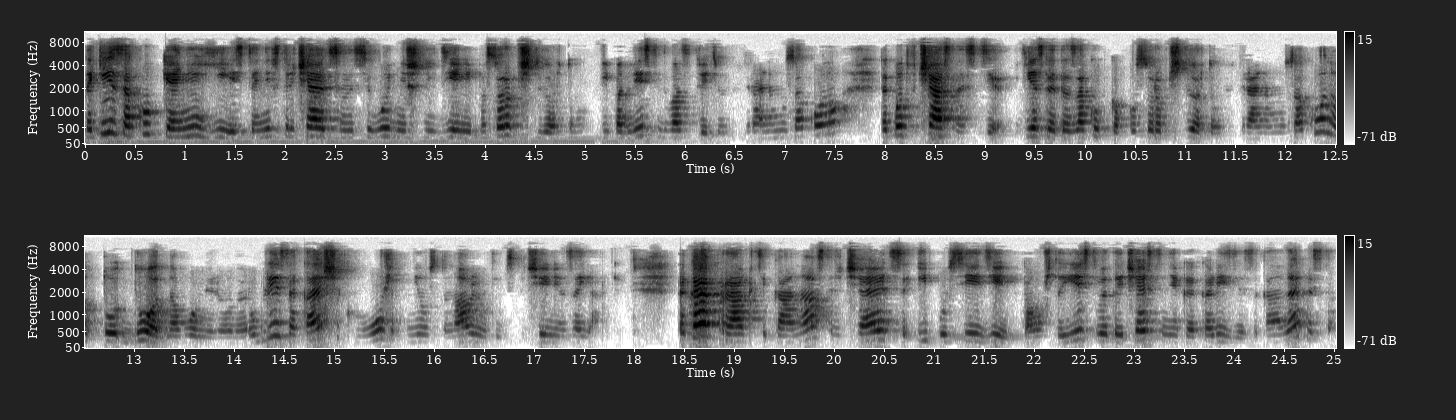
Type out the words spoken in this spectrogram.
Такие закупки, они есть, они встречаются на сегодняшний день и по 44 и по 223 федеральному закону. Так вот, в частности, если это закупка по 44 федеральному закону, то до 1 миллиона рублей заказчик может не устанавливать обеспечение заявки. Такая практика, она встречается и по сей день, потому что есть в этой части некая коллизия законодательства,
